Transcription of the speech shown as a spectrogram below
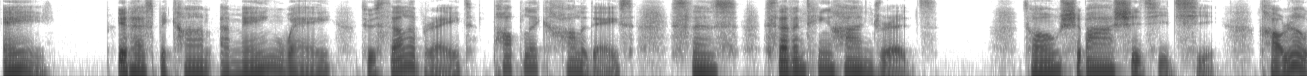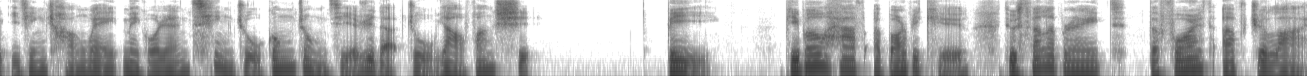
A，It has become a main way to celebrate public holidays since 1700s。 从十八世纪起，烤肉已经成为美国人庆祝公众节日的主要方式。 B. People have a barbecue to celebrate the 4th of July.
